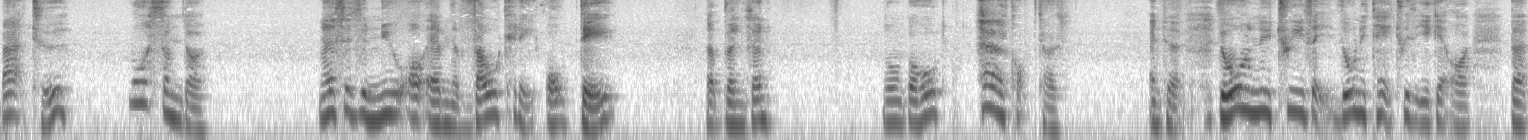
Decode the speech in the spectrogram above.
back to War Thunder. Now this is the new um, the Valkyrie update that brings in, lo and behold, helicopters into it. The only trees that the only tech trees that you get are the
